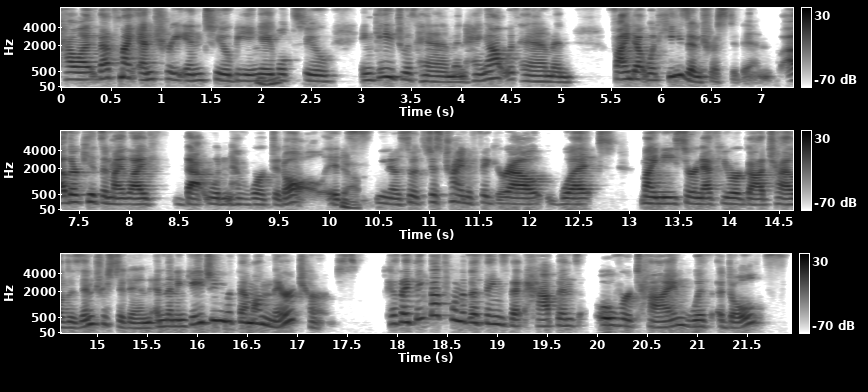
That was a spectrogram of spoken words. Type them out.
how i that's my entry into being Mhm. able to engage with him and hang out with him and find out what he's interested in. Other kids in my life that wouldn't have worked at all. It's you know so it's just trying to figure out what my niece or nephew or godchild is interested in and then engaging with them on their terms. Because i think that's one of the things that happens over time with adults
